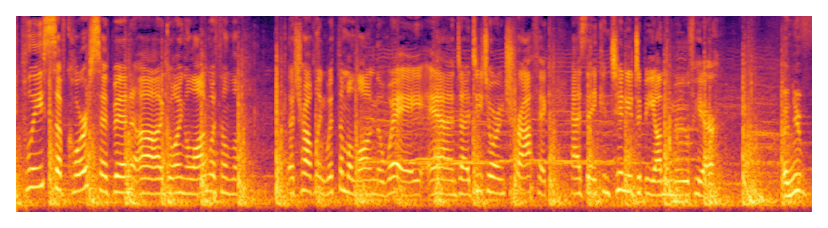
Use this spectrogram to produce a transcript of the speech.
the police, of course, have been uh, going along with them. Uh, traveling with them along the way and uh, detouring traffic as they continue to be on the move here. And you've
